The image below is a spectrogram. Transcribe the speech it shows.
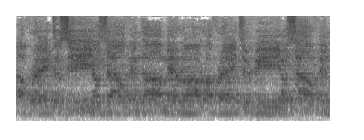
Afraid to see yourself in the mirror, afraid to be yourself in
